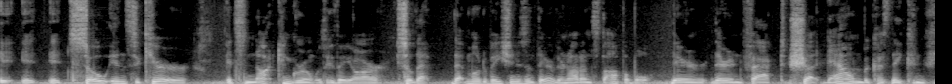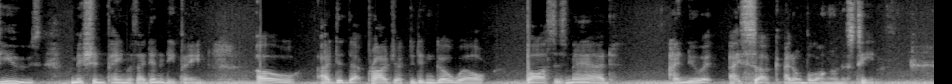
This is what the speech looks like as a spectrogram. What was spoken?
it, it, it's so insecure it's not congruent with who they are. So that that motivation isn't there. They're not unstoppable. They're they're in fact shut down because they confuse mission pain with identity pain. Oh i did that project. It didn't go well. Boss is mad. I knew it. I suck. I don't belong on this team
